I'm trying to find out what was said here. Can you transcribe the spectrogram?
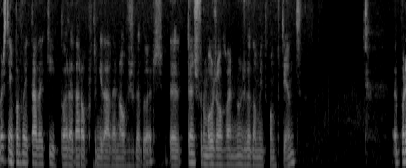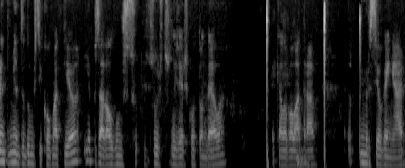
Mas tem aproveitado aqui para dar oportunidade a novos jogadores. Uh, transformou o Giovanni num jogador muito competente. Aparentemente domesticou o Mathieu e apesar de alguns sustos ligeiros com o tom dela, aquela bola à trave, mereceu ganhar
